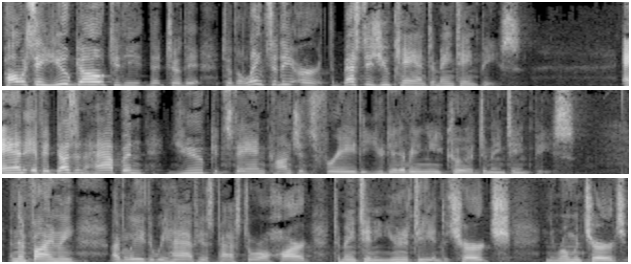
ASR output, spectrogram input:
Paul would say, You go to the, the, to, the, to the lengths of the earth the best as you can to maintain peace. And if it doesn't happen, you can stand conscience free that you did everything you could to maintain peace. And then finally, I believe that we have his pastoral heart to maintaining unity in the church, in the Roman church,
